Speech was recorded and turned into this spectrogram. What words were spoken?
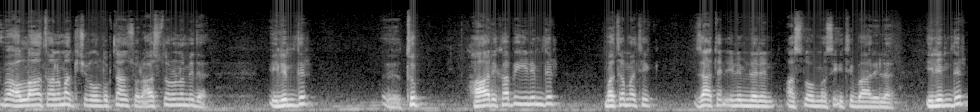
ve Allah'ı tanımak için olduktan sonra astronomi de ilimdir. E, tıp harika bir ilimdir. Matematik zaten ilimlerin aslı olması itibariyle ilimdir.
